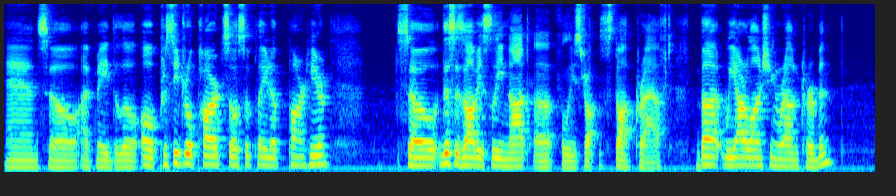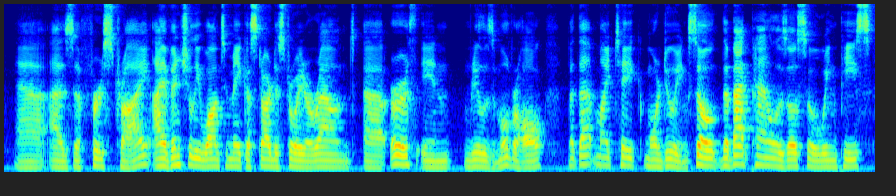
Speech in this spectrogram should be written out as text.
And so I've made the little, oh, procedural parts also played a part here. So this is obviously not a fully stock craft, but we are launching around Kerbin uh, as a first try. I eventually want to make a Star Destroyer around uh, Earth in Realism Overhaul, but that might take more doing. So the back panel is also a wing piece.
